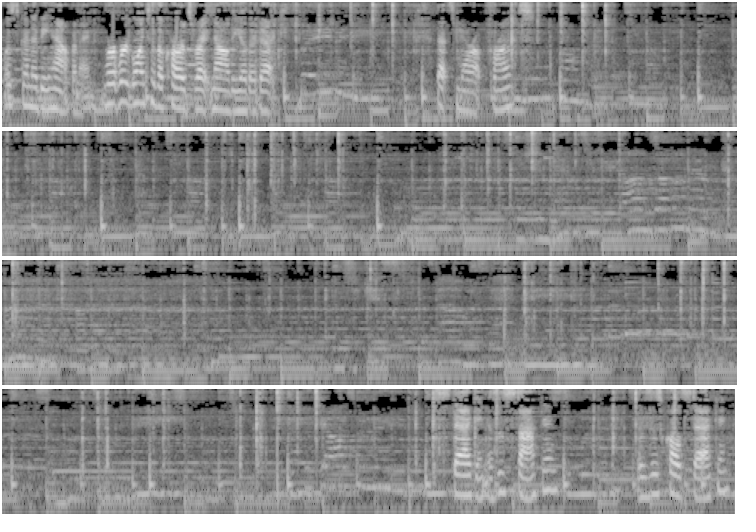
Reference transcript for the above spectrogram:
what's going to be happening. We're, we're going to the cards right now, the other deck. That's more up front. Stacking. Is this stacking? Is this called stacking?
